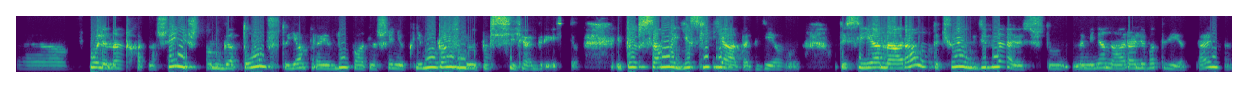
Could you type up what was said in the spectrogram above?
э, в поле наших отношений, что он готов, что я проявлю по отношению к нему равную по силе агрессию. И то же самое, если я так делаю. Вот если я наорала, то что я удивляюсь, что на меня наорали в ответ, правильно?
